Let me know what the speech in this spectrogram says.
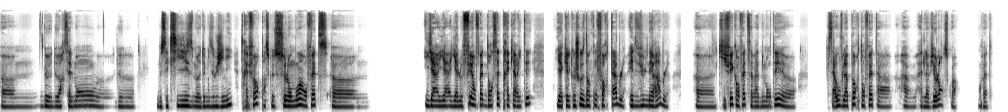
de, harcèlement, de, de, sexisme, de misogynie très fort, parce que selon moi, en fait, il y a, y, a, y, a, le fait, en fait, dans cette précarité, il y a quelque chose d'inconfortable et de vulnérable qui fait qu'en fait, ça va demander, ça ouvre la porte, en fait, à, à, à de la violence, quoi en fait.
